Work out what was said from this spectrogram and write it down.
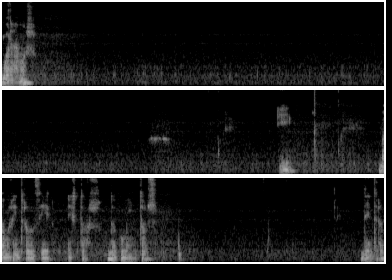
Guardamos. y vamos a introducir estos documentos dentro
